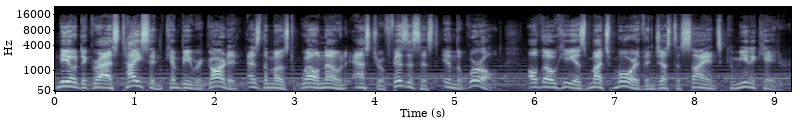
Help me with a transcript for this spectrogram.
Neil deGrasse Tyson can be regarded as the most well known astrophysicist in the world, although he is much more than just a science communicator.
